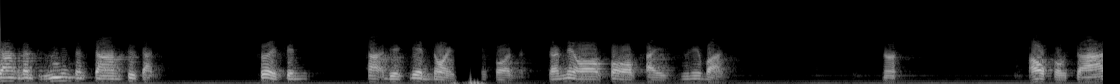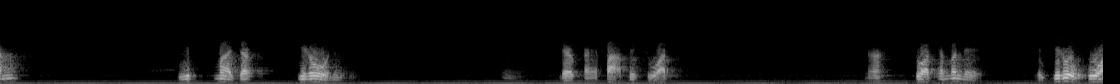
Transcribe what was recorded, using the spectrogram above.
ย่างกันถือยังต่างๆคือกัน เคยเป็นพระเด็กเล่นหน่อยก่อนกันไม่ออกก็ออกไข่อยู่ในบ้าน เอาข้าวสารจิบมาจากกิโลหนึ่งเดี๋ยวไปปะไปสวดนะสวดให้มันเนี่ยกิโลกลัว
